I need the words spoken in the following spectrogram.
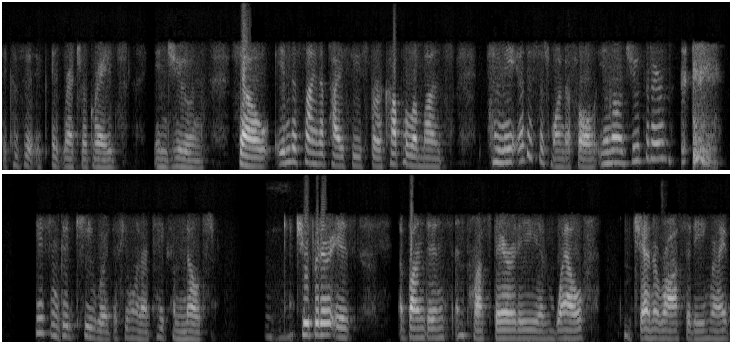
because it, it retrogrades in June. So in the sign of Pisces for a couple of months, to me, oh, this is wonderful. You know, Jupiter, here's some good keywords if you want to take some notes. Mm-hmm. Jupiter is abundance and prosperity and wealth, generosity, right?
